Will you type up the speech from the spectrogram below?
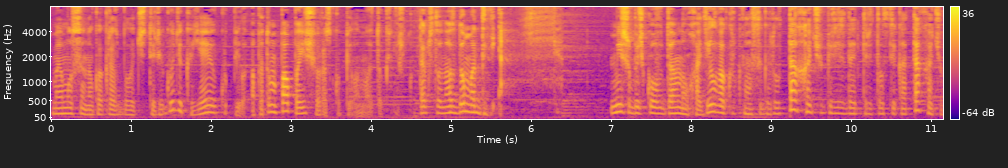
Моему сыну как раз было 4 годика, я ее купила. А потом папа еще раз купил ему эту книжку. Так что у нас дома две. Миша Бычков давно ходил вокруг нас и говорил, так хочу переиздать «Три толстяка», так хочу.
